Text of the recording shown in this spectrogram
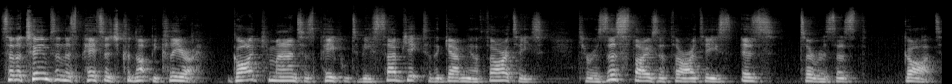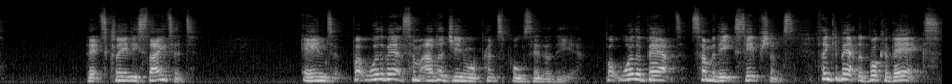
So the terms in this passage could not be clearer. God commands his people to be subject to the governing authorities. To resist those authorities is to resist God. That's clearly stated. And but what about some other general principles that are there? But what about some of the exceptions? Think about the book of Acts,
